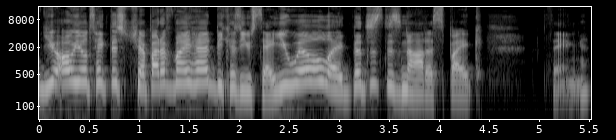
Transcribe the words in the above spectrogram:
You oh, you'll take this chip out of my head because you say you will? Like that just is not a spike thing.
